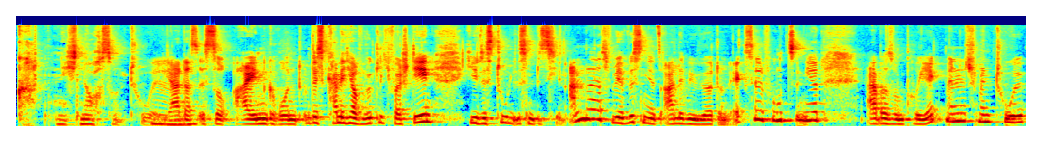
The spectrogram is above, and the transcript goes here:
Gott, nicht noch so ein Tool. Mhm. Ja, das ist so ein Grund. Und das kann ich auch wirklich verstehen. Jedes Tool ist ein bisschen anders. Wir wissen jetzt alle, wie Word und Excel funktioniert. Aber so ein Projektmanagement-Tool,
